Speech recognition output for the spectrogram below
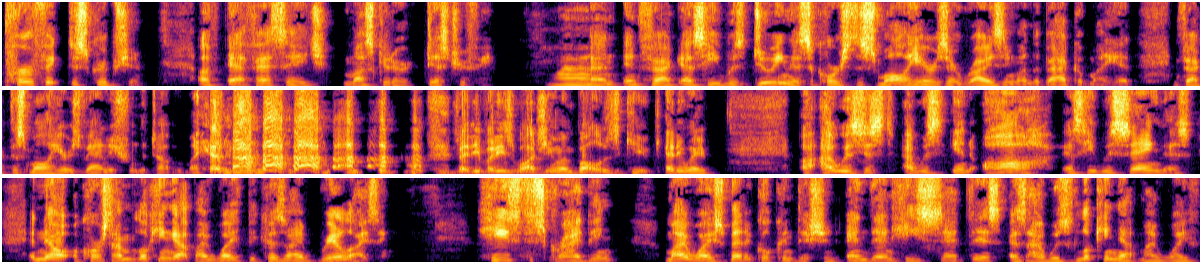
perfect description of FSH muscular dystrophy. Wow. And in fact, as he was doing this, of course, the small hairs are rising on the back of my head. In fact, the small hairs vanish from the top of my head. if anybody's watching on Ballers Cute. Anyway, uh, I was just, I was in awe as he was saying this. And now, of course, I'm looking at my wife because I'm realizing he's describing my wife's medical condition. And then he said this as I was looking at my wife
